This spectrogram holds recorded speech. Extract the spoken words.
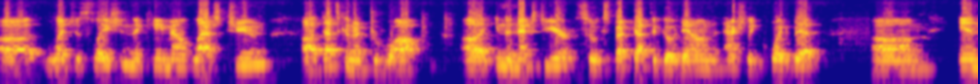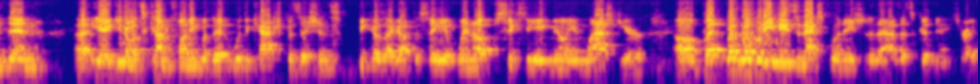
uh, legislation that came out last June. Uh, That's going to drop uh, in the next year, so expect that to go down actually quite a bit. Um, And then, uh, yeah, you know, it's kind of funny with the, with the cash positions because I got to say it went up 68 million last year. Uh, But, but nobody needs an explanation of that. That's good news, right?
